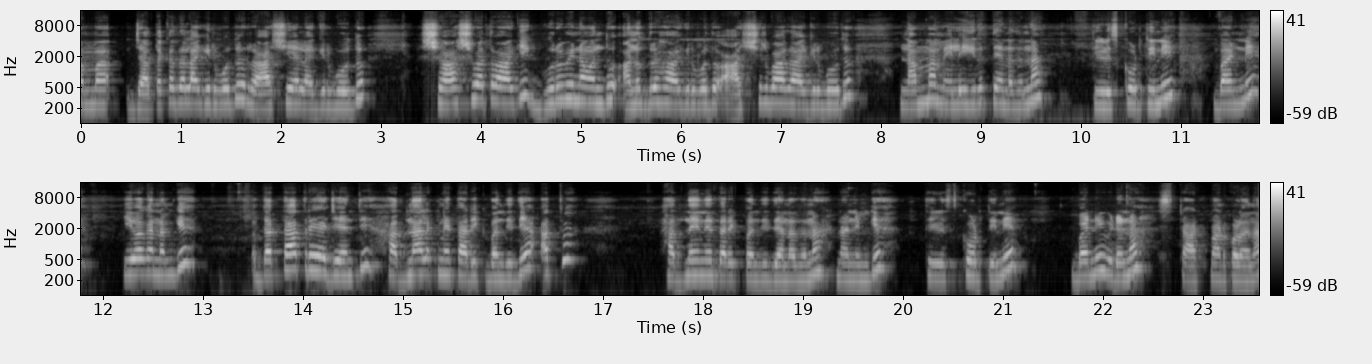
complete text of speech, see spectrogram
ನಮ್ಮ ಜಾತಕದಲ್ಲಾಗಿರ್ಬೋದು, ರಾಶಿಯಲ್ಲಾಗಿರ್ಬೋದು ಶಾಶ್ವತವಾಗಿ ಗುರುವಿನ ಒಂದು ಅನುಗ್ರಹ ಆಗಿರ್ಬೋದು, ಆಶೀರ್ವಾದ ಆಗಿರ್ಬೋದು ನಮ್ಮ ಮೇಲೆ ಇರುತ್ತೆ ಅನ್ನೋದನ್ನು ತಿಳಿಸ್ಕೊಡ್ತೀನಿ. ಬನ್ನಿ, ಇವಾಗ ನಮಗೆ ದತ್ತಾತ್ರೇಯ ಜಯಂತಿ ಹದಿನಾಲ್ಕನೇ ತಾರೀಕು ಬಂದಿದೆಯಾ ಅಥವಾ ಹದಿನೈದನೇ ತಾರೀಕು ಬಂದಿದೆಯಾ ಅನ್ನೋದನ್ನು ನಾನು ನಿಮಗೆ ತಿಳಿಸ್ಕೊಡ್ತೀನಿ. ಬನ್ನಿ, ವಿಡಿಯೋನ ಸ್ಟಾರ್ಟ್ ಮಾಡ್ಕೊಳ್ಳೋಣ.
